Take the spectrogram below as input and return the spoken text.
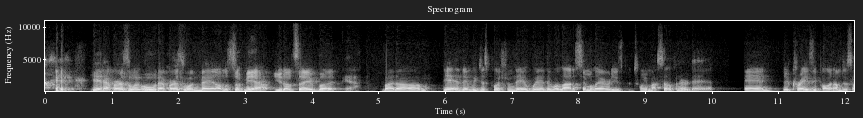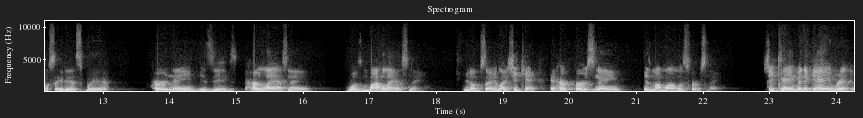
yeah, that first one. Oh, that first one, man, almost took me out. You know what I'm saying? But yeah. But um, yeah, and then we just pushed from there where there were a lot of similarities between myself and her dad. And the crazy part, I'm just gonna say this, where her name is the her last name was my last name. You know what I'm saying? Like she can't, and her first name is my mama's first name. She came in the game ready.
